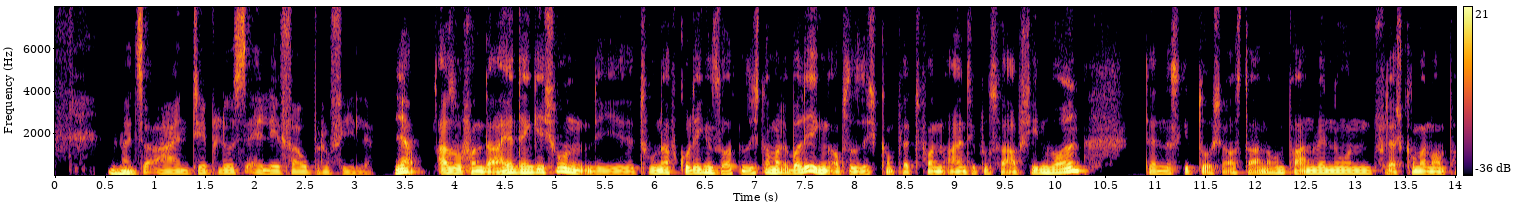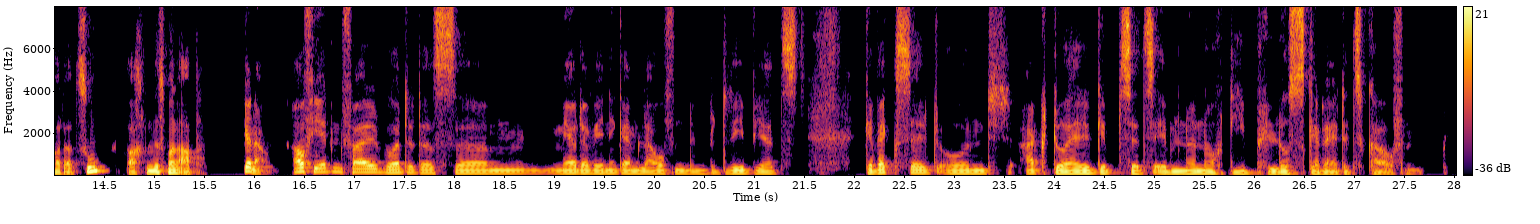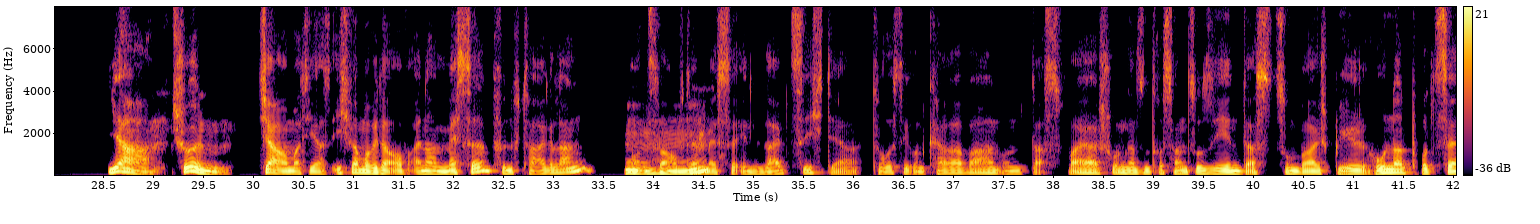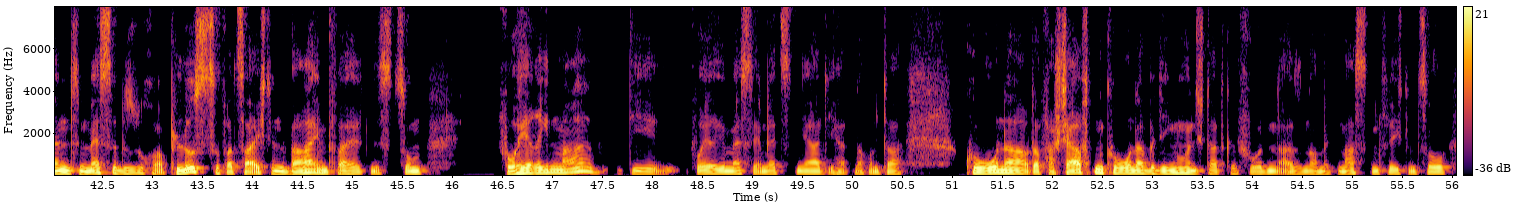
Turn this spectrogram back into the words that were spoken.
mhm. also ANT plus LEV-Profile. Ja, also von daher denke ich schon, die TUNAF-Kollegen sollten sich nochmal überlegen, ob sie sich komplett von ANT plus verabschieden wollen. Denn es gibt durchaus da noch ein paar Anwendungen. Vielleicht kommen noch ein paar dazu. Warten wir es mal ab. Genau. Auf jeden Fall wurde das ähm, mehr oder weniger im laufenden Betrieb jetzt gewechselt und aktuell gibt es jetzt eben nur noch die Plus-Geräte zu kaufen. Ja, schön. Tja, Matthias, ich war mal wieder auf einer Messe, fünf Tage lang. Mhm. Und zwar auf der mhm. Messe in Leipzig, der Touristik und Caravan. Und das war ja schon ganz interessant zu sehen, dass zum Beispiel 100% Messebesucher plus zu verzeichnen war im Verhältnis zum vorherigen Mal. Die vorherige Messe im letzten Jahr, die hat noch unter Corona oder verschärften Corona-Bedingungen stattgefunden, also noch mit Maskenpflicht und so.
